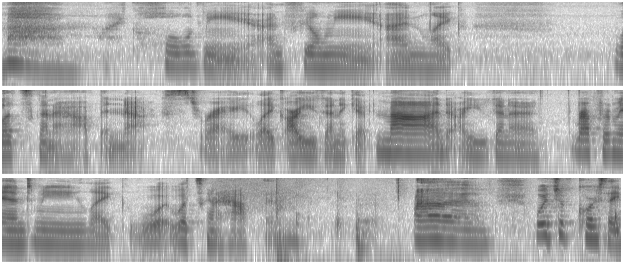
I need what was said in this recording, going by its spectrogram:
Mom, hold me and feel me, and like, what's going to happen next, right? Like, are you going to get mad? Are you going to reprimand me? Like, what, what's going to happen? Um, which of course I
